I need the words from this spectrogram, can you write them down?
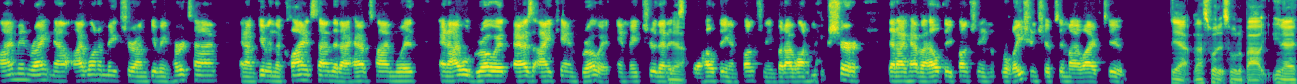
I'm in right now, I want to make sure I'm giving her time and I'm giving the clients time that I have time with, and I will grow it as I can grow it and make sure that it's yeah. still healthy and functioning. But I want to make sure that I have a healthy, functioning relationships in my life too. Yeah, that's what it's all about. You know,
